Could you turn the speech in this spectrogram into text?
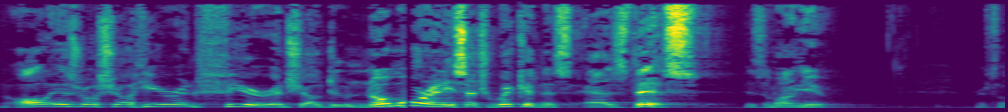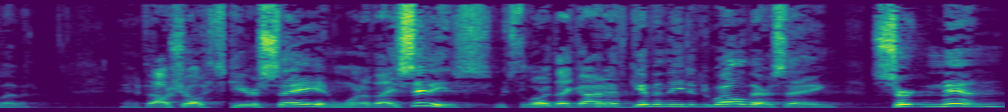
And all Israel shall hear and fear and shall do no more any such wickedness as this is among you. Verse 11. And if thou shalt hear say in one of thy cities, which the Lord thy God hath given thee to dwell there, saying, Certain men,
